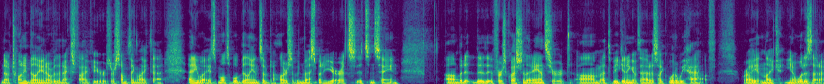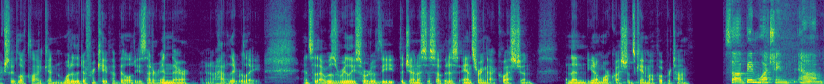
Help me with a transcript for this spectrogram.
no 20 billion over the next five years or something like that. Anyway, it's multiple billions of dollars of investment a year. It's it's insane. Um, but it, the, the, first question that answered um, at the beginning of that is like, what do we have, right? And like, you know, what does that actually look like, and what are the different capabilities that are in there, and how do they relate? And so that was really sort of the the genesis of it is answering that question, and then you know more questions came up over time. So I've been watching um,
